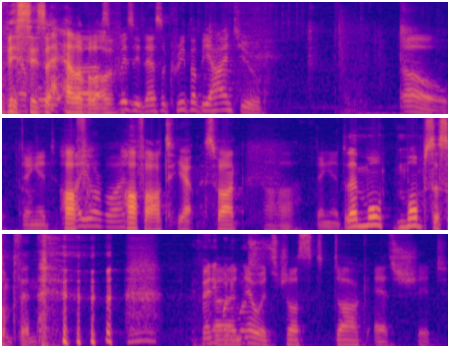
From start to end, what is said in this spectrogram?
this is a hell of a uh, lot of Squizzy, there's a creeper behind you. Oh, dang it. half Are you alright? half art. Yeah, it's fine. Ah, dang it. But they're more mobs or something. If anybody Uh, wants no, to, it's just dark as shit.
